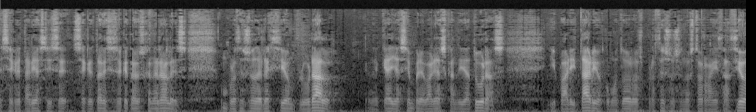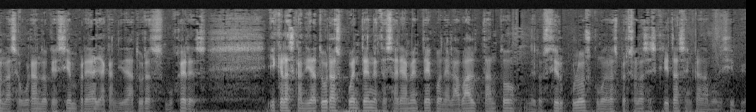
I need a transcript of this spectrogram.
secretarias y secretarias y secretarios generales, un proceso de elección plural, en el que haya siempre varias candidaturas y paritario, como todos los procesos en nuestra organización, asegurando que siempre haya candidaturas mujeres y que las candidaturas cuenten necesariamente con el aval tanto de los círculos como de las personas inscritas en cada municipio.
